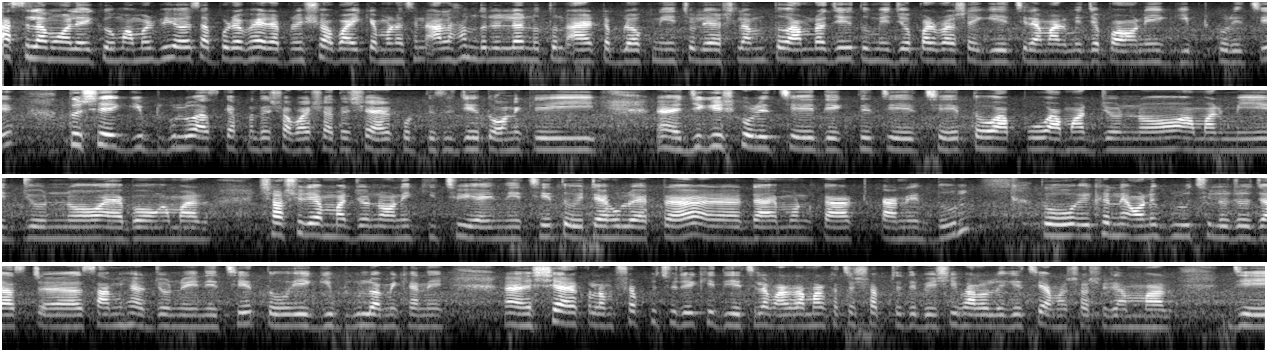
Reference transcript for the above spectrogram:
আসসালামু আলাইকুম। আমার ভিউয়ার্স আপুরা, ভাইয়ের, আপনার সবাই কেমন আছেন? আলহামদুলিল্লাহ, নতুন আরেকটা ব্লগ নিয়ে চলে আসলাম। তো আমরা যেহেতু মেজপার বাসায় গিয়েছিলাম আর মেজপা অনেক গিফট করেছে, তো সেই গিফটগুলো আজকে আপনাদের সবার সাথে শেয়ার করতেছি। যেহেতু অনেকেই জিজ্ঞেস করেছে, দেখতে চেয়েছে। তো আপু, আমার জন্য, আমার মেয়ের জন্য এবং আমার শাশুড়ি আমার জন্য অনেক কিছুই এনেছে। তো এটা হলো একটা ডায়মন্ড কাট কানের দুল। তো এখানে অনেকগুলো ছিল যে জাস্ট সামিহার জন্য এনেছে। তো এই গিফটগুলো আমি এখানে শেয়ার করলাম সব কিছু রেখে দিয়েছিলাম। আর আমার কাছে সবচেয়ে বেশি ভালো লেগেছে আমার শাশুড়ি আমার যে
